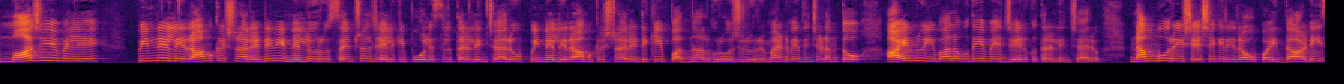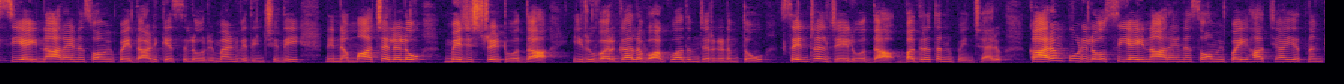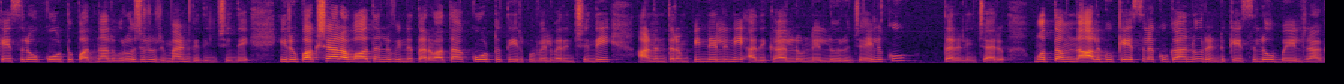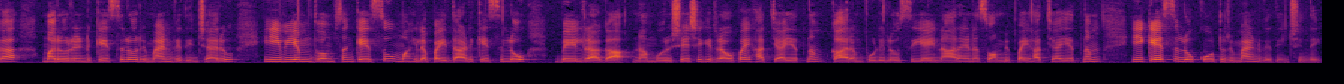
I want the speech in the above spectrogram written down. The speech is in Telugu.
మాజీ ఎమ్మెల్యే పిన్నెల్లి రామకృష్ణారెడ్డిని నెల్లూరు సెంట్రల్ జైలుకి పోలీసులు తరలించారు. పిన్నెల్లి రామకృష్ణారెడ్డికి పద్నాలుగు రోజులు రిమాండ్ విధించడంతో ఆయన్ను ఇవాళ ఉదయమే జైలుకు తరలించారు. నంబూరి శేషగిరిరావుపై దాడి సిఐ నారాయణ స్వామిపై దాడి కేసులో రిమాండ్ విధించింది. నిన్న మాచెలలో మెజిస్ట్రేట్ వద్ద ఇరు వర్గాల వాగ్వాదం జరగడంతో సెంట్రల్ జైలు వద్ద భద్రతను పెంచారు. కారంపూడిలో సిఐ నారాయణ స్వామిపై హత్యాయత్నం కేసులో కోర్టు పద్నాలుగు రోజులు రిమాండ్ విధించింది. ఇరు పక్షాల వాదనలు విన్న తర్వాత కోర్టు తీర్పు వెలువరించింది. అనంతరం పిన్నెల్లిని అధికారులు నెల్లూరు జైలుకు తరలించారు. మొత్తం నాలుగు కేసులకు గాను రెండు కేసుల్లో బెయిల్ రాగా మరో రెండు కేసులో రిమాండ్ విధించారు. ఈవీఎం ధ్వంసం కేసు మహిళపై దాడి కేసులో బెయిల్ రాగా నంబూరు శేషగిరిరావుపై హత్యాయత్నం కారంపూడిలో సిఐ నారాయణ స్వామిపై హత్యాయత్నం. ఈ కేసులో కోర్టు రిమాండ్ విధించింది.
